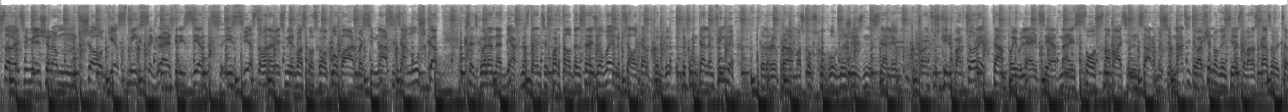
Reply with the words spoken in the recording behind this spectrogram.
что этим вечером в шоу Guest Mix сыграет резидент известного на весь мир московского клуба Арма 17 Анушка. Кстати говоря, на днях на страницах портала Dance Radio LV написала о коротком документальном фильме, который про московскую клубную жизнь сняли французские репортеры. Там появляется и одна из соосновательниц Арма 17. И вообще много интересного рассказывается.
